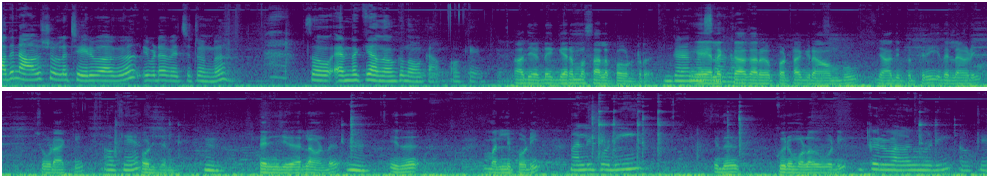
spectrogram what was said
അതിനാവശ്യമുള്ള ചേരുവകൾ ഇവിടെ വെച്ചിട്ടുണ്ട്. സോ എന്തൊക്കെയാന്ന് നമുക്ക് നോക്കാം. ഓക്കെ ആദ്യമായിട്ട് ഗരം മസാല പൗഡർ ഗരം മസാല. ഏലക്ക കറുകപ്പട്ട ഗ്രാമ്പു ജാതിപത്രി ഇതെല്ലാം കൂടി ചൂടാക്കി പൊടിച്ചിട്ടുണ്ട്. പെരിഞ്ചീരകം എല്ലാം ഉണ്ട്. ഇത് മല്ലിപ്പൊടി. മല്ലിപ്പൊടി. ഇത് കുരുമുളക് പൊടി. കുരുമുളക് പൊടി. ഓക്കെ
